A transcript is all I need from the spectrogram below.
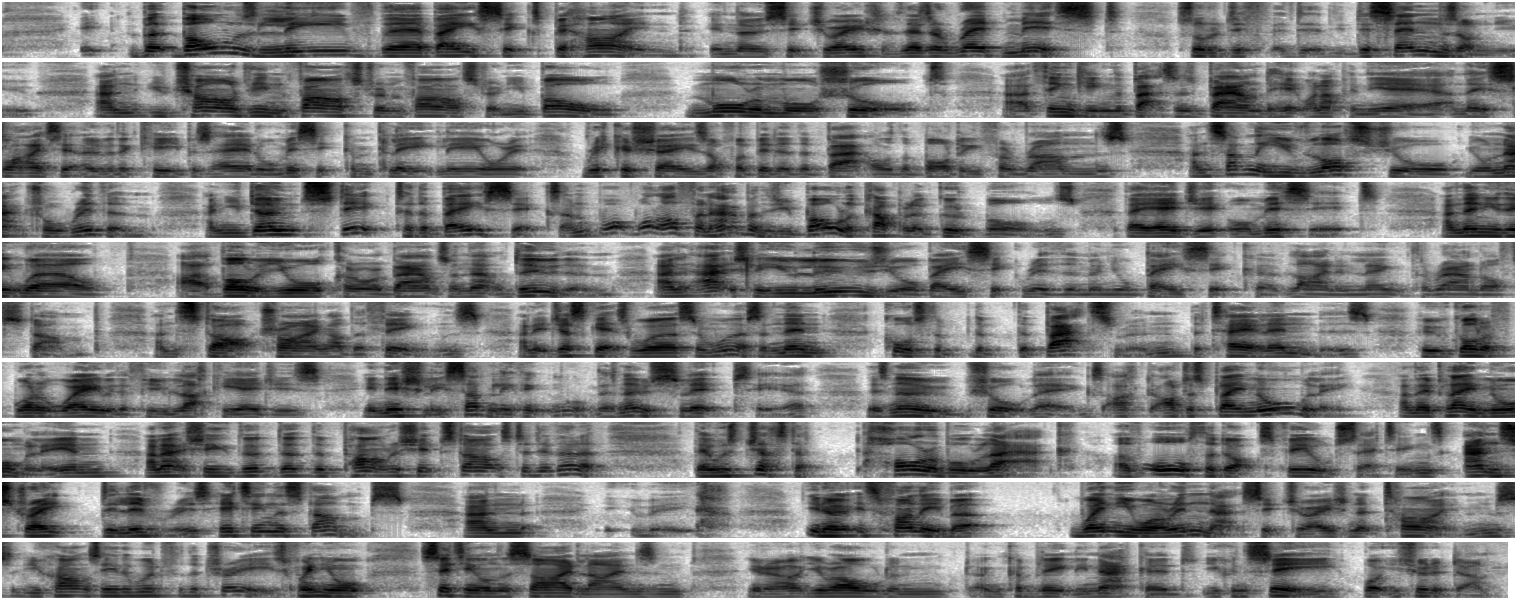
But bowlers leave their basics behind in those situations. There's a red mist sort of de- descends on you, and you charge in faster and faster, and you bowl more and more short uh, thinking the batsman's bound to hit one up in the air and they slice it over the keeper's head or miss it completely or it ricochets off a bit of the bat or the body for runs. And suddenly you've lost your, your natural rhythm and you don't stick to the basics. And what, what often happens you bowl a couple of good balls they edge it or miss it. And then you think well a bowl a Yorker or a bounce and that'll do them. And actually, you lose your basic rhythm and your basic uh, line and length around off stump and start trying other things, and it just gets worse and worse. And then, of course, the, the, the batsmen, the tail enders, who've got, a, got away with a few lucky edges initially, suddenly think, well, there's no slips here, there's no short legs, I'll, I'll just play normally. And they play normally, and, and actually, the, the, the partnership starts to develop. There was just a horrible lack of orthodox field settings and straight deliveries hitting the stumps. And, you know, it's funny, but when you are in that situation at times, you can't see the wood for the trees. When you're sitting on the sidelines and, you know, you're old and, and completely knackered, you can see what you should have done.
